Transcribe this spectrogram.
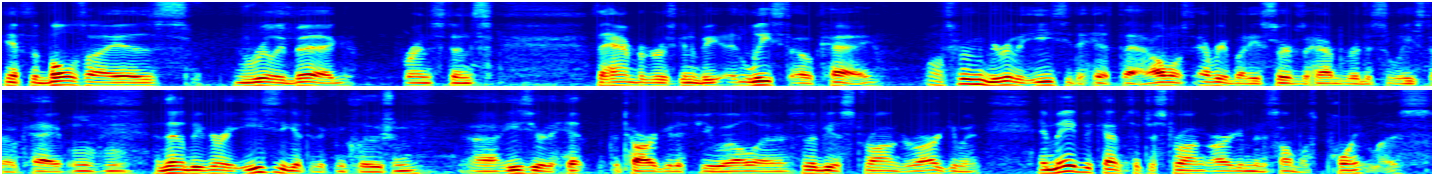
If the bullseye is really big, for instance, the hamburger is going to be at least okay. Well, it's going to be really easy to hit that. Almost everybody serves a hamburger that's at least okay. And then it'll be very easy to get to the conclusion, uh, easier to hit the target, if you will. Uh, so it'll be a stronger argument. It may become such a strong argument it's almost pointless.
